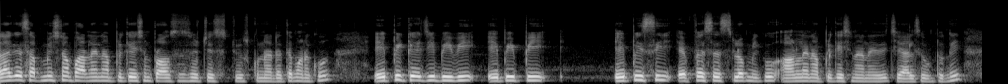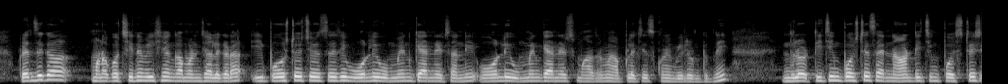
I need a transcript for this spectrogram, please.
అలాగే submission of online application process వచ్చేసి చూసుకున్నట్టయితే మనకు ఏపీకేజీబీవీ ఏపీపీ ఏపీసీ ఎఫ్ఎస్ఎస్లో మీకు ఆన్లైన్ అప్లికేషన్ అనేది చేయాల్సి ఉంటుంది. ఫ్రెండ్స్ ఇక మనకు చిన్న విషయం గమనించాలి ఇక్కడ. ఈ పోస్ట్ వచ్చేసి ఓన్లీ ఉమెన్ క్యాండిడేట్స్ అండి. ఓన్లీ ఉమెన్ క్యాండిడేట్స్ మాత్రమే అప్లై చేసుకునే వీలు ఉంటుంది. ఇందులో teaching posts and non teaching posts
